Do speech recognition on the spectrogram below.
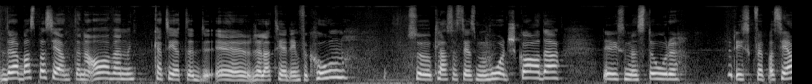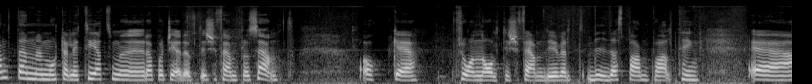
drabbas patienterna av en kateterrelaterad infektion så klassas det som en vårdskada. Det är liksom en stor risk för patienten med mortalitet som är rapporterad upp till 25 procent. Och eh, från 0 till 25, det är ju väldigt vida spann på allting. Eh,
